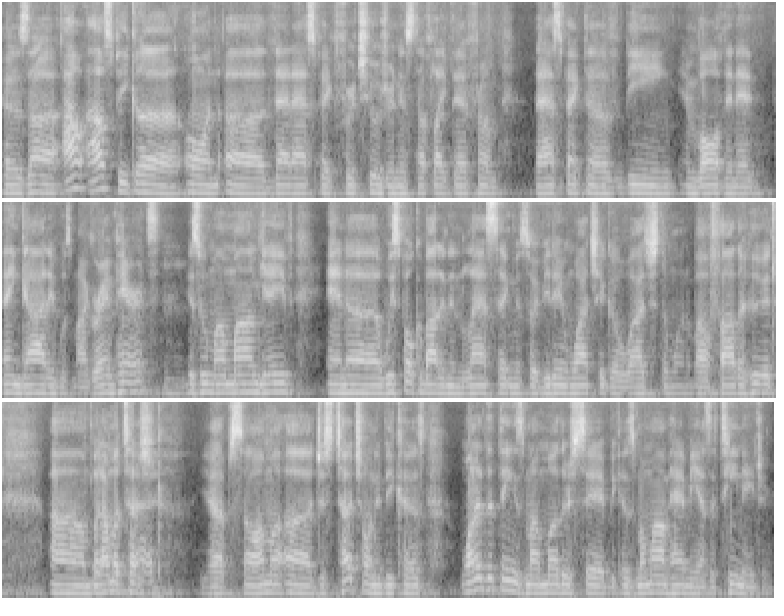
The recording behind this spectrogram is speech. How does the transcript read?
Because uh, I'll, I'll speak uh, on uh, that aspect for children and stuff like that from the aspect of being involved in it. Thank God it was my grandparents, is who my mom gave. And uh, we spoke about it in the last segment. So if you didn't watch it, go watch the one about fatherhood. Um, but I'm going to touch. plug. Yep. So I'm going to uh, just touch on it because one of the things my mother said, because my mom had me as a teenager.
